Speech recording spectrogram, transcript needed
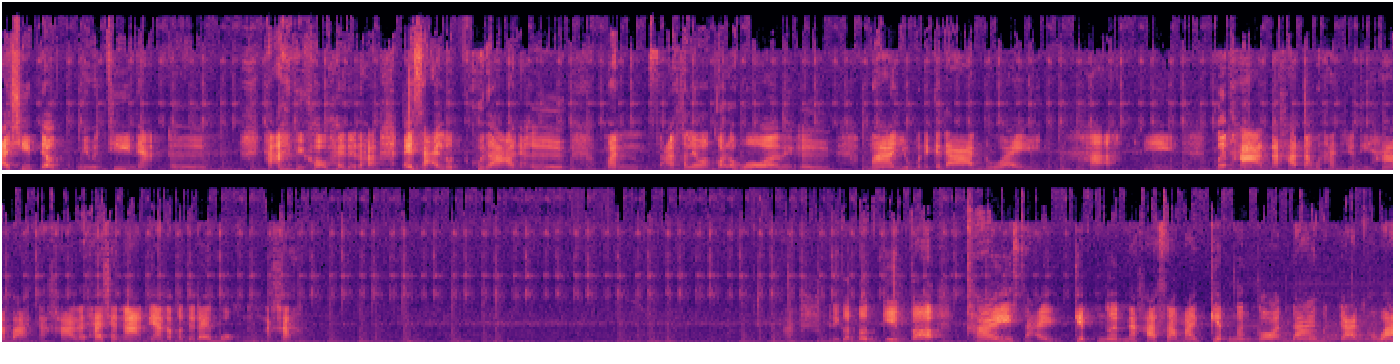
อาชีพเดียวดิวิตี้เนี่ยเออ ถ้าอ่านผิดขออภัยด้วยนะคะ ไอสายรถคูดาวเนี่ยเออ มันเขาเรียกว่ากอดอวอร์เลยเออ มาอยู่บนกระดานด้วยค่ะนี่พื้นฐานนะคะตังค์พื้นฐานจะอยู่ที่ 5 บาทนะคะ และถ้าชนะเนี่ยเราก็จะได้บวกหนึ่งนะคะ อันนี้ก็ต้นเกมก็ ใครสายเก็บเงินนะคะ สามารถเก็บเงินก่อนได้เหมือนกัน เพราะว่า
